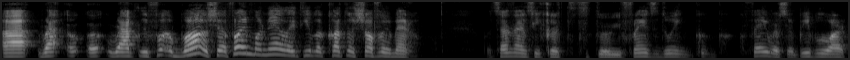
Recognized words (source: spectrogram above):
But sometimes he could refrain from doing favors for people who are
